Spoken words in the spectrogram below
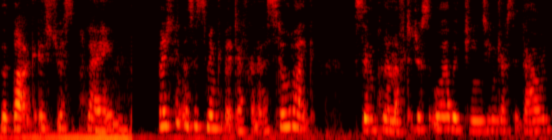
The back is just plain. I just think this is something a bit different and it's still like simple enough to just wear with jeans. You can dress it down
